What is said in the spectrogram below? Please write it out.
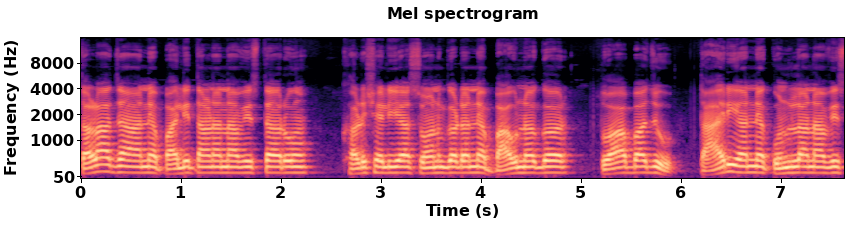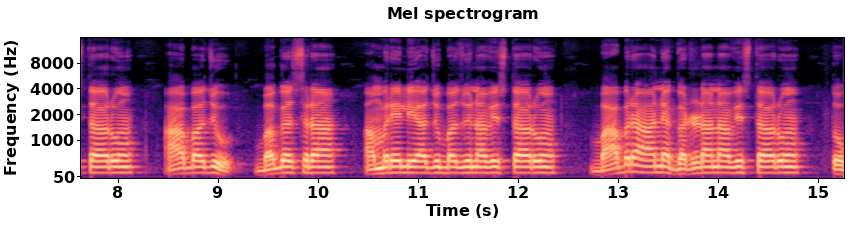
તળાજા અને પાલીતાણાના વિસ્તારો, ખડશલિયા, સોનગઢ અને ભાવનગર, તો આ બાજુ ધારી અને કુંડલાના વિસ્તારો, આ બાજુ બગસરા અમરેલી આજુબાજુના વિસ્તારો, બાબરા અને ગઢડાના વિસ્તારો, તો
